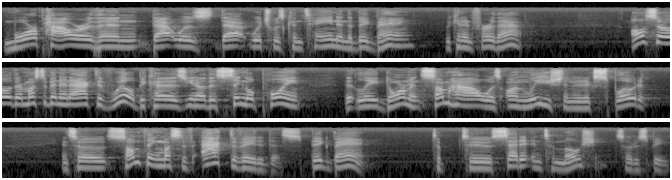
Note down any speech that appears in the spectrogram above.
more power than that was that which was contained in the Big Bang. We can infer that. Also, there must have been an active will because, you know, this single point that lay dormant somehow was unleashed and it exploded. And so something must have activated this Big Bang to, to set it into motion, so to speak.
